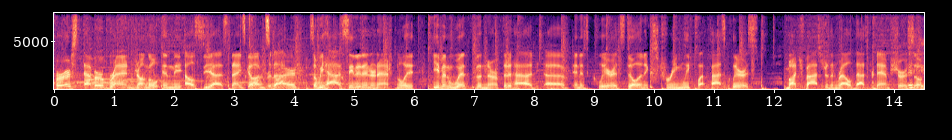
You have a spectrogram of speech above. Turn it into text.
First ever brand jungle in the LCS. Thank God for inspired. that. So we have seen it internationally. Even with the nerf that it had um, in its clear, it's still an extremely fla- fast clear. Much faster than Rell, that's for damn sure. So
